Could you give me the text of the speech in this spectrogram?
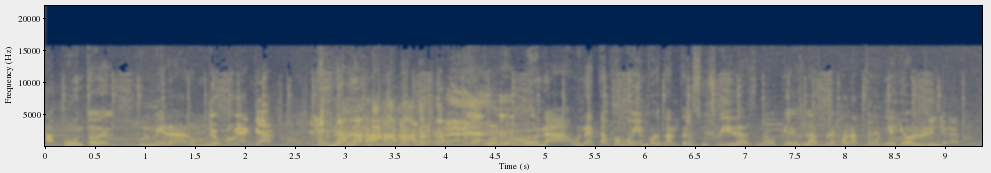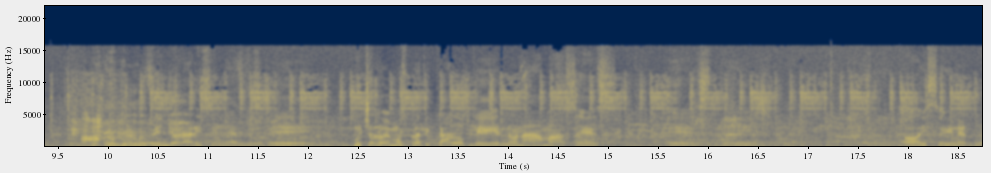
a punto de culminar un, Yo me voy a quedar. una, una etapa muy importante en sus vidas, ¿no? Que es la preparatoria. Yo, Sin llorar. Ah, sin llorar y sin nervios. Eh, mucho lo hemos platicado, que no nada más es... Este, ay, estoy nerviosa.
